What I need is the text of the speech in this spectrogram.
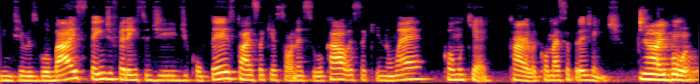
em times globais? Tem diferença de, de contexto? Ah, essa aqui é só nesse local, essa aqui não é? Como que é? Carla, começa pra gente. Ai, boa.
